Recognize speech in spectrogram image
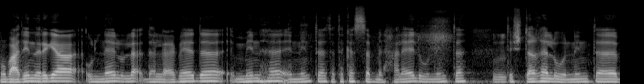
وبعدين رجع قلنا له لا ده العبادة منها إن أنت تتكسب من حلال وإن أنت مم. تشتغل وإن أنت آه،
